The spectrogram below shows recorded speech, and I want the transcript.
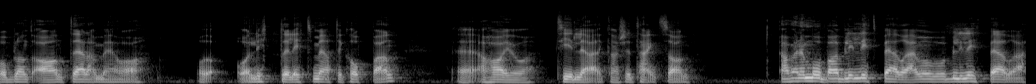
Og blant annet det der med å, å, å lytte litt mer til kroppen. Eh, jeg har jo tidligere kanskje tenkt sånn Ja, men jeg må bare bli litt bedre. Jeg må bare bli litt bedre.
